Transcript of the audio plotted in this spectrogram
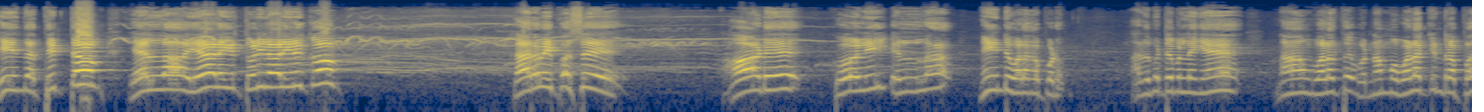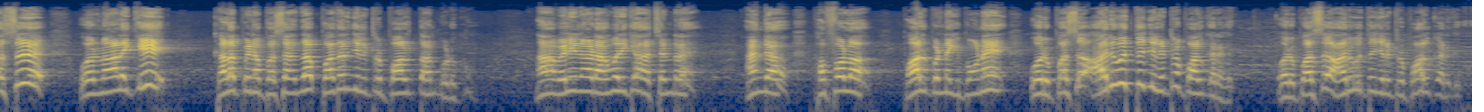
இந்த திட்டம் எல்லா ஏழை தொழிலாளிகளுக்கும் கறவை பசு ஆடு கோழி எல்லாம் மீண்டு வழங்கப்படும். அது மட்டும் இல்லைங்க நாம் வளர்த்து நம்ம வளர்க்கின்ற பசு ஒரு நாளைக்கு கலப்பின பசு இருந்தால் பதினஞ்சு லிட்டர் பால் தான் கொடுக்கும். நான் வெளிநாடு அமெரிக்கா சென்றேன். அங்கே பஃபோலோ பால் பண்ணைக்கு போனேன். ஒரு பசு அறுபத்தஞ்சு லிட்டர் பால் கறக்குது. ஒரு பசு அறுபத்தஞ்சு லிட்டர் பால் கறக்குது.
